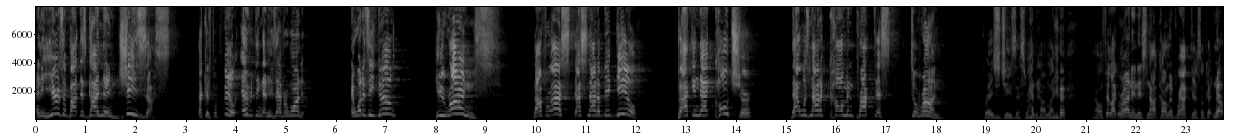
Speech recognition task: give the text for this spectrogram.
And he hears about this guy named Jesus that could fulfill everything that he's ever wanted. And what does he do? He runs. Now, for us, that's not a big deal. Back in that culture, that was not a common practice to run. Praise Jesus. Right now, I'm like, I don't feel like running. It's not common practice, okay? No.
